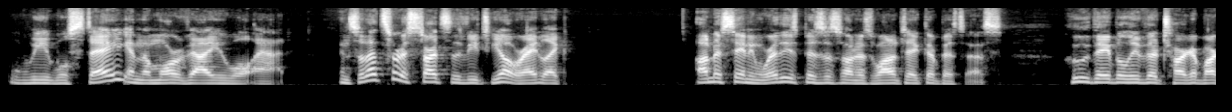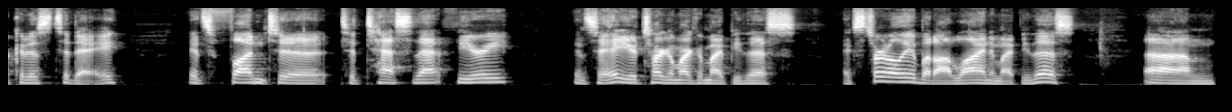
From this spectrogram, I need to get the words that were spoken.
we will stay and the more value we'll add. And so that sort of starts the VTO, right? Like understanding where these business owners want to take their business, who they believe their target market is today, it's fun to to test that theory and say, hey, your target market might be this externally, but online it might be this. Um,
